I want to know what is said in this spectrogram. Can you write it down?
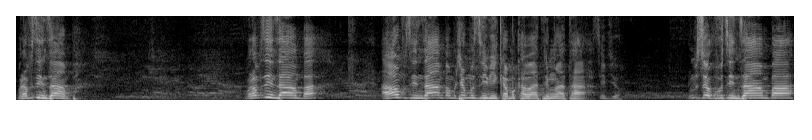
Muravuze inzamba muravuze inzamba? Abavuze inzamba muce muzibika mu kabati nimwataha sibyo? Nimuze kuvuza inzamba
